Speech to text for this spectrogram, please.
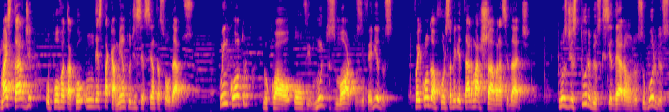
Mais tarde, o povo atacou um destacamento de 60 soldados. O encontro, no qual houve muitos mortos e feridos, foi quando a força militar marchava na cidade. Nos distúrbios que se deram nos subúrbios,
